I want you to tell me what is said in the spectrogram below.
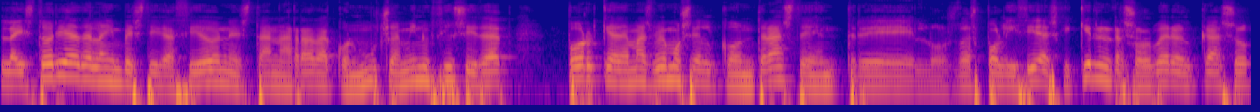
La historia de la investigación está narrada con mucha minuciosidad porque además vemos el contraste entre los dos policías que quieren resolver el caso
